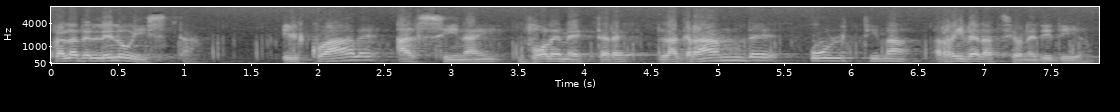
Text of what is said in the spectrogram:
quella dell'Eloista, il quale al Sinai vuole mettere la grande ultima rivelazione di Dio.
